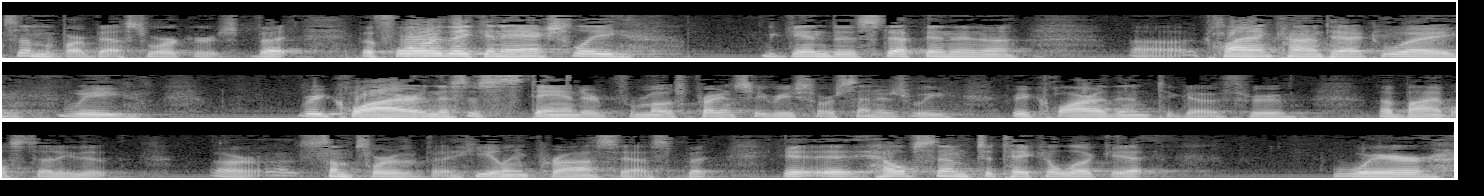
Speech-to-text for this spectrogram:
some of our best workers, but before they can actually begin to step in in a uh, client contact way, we require, and this is standard for most pregnancy resource centers, we require them to go through a Bible study that, or some sort of a healing process, but it, it helps them to take a look at where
